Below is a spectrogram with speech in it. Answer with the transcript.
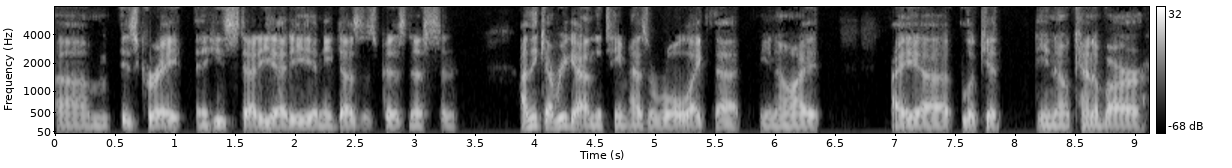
um, is great. And he's steady Eddie and he does his business. And I think every guy on the team has a role like that. You know, I, I uh, look at you know, kind of our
